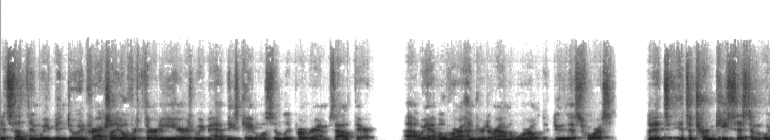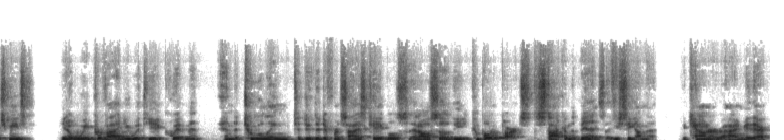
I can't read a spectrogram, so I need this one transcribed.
it's something we've been doing for actually over 30 years. We've had these cable assembly programs out there. Uh, we have over 100 around the world that do this for us. But it's it's a turnkey system, which means you know we provide you with the equipment and the tooling to do the different size cables, and also the component parts, the stock and the bins that you see on the, the counter behind me there.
